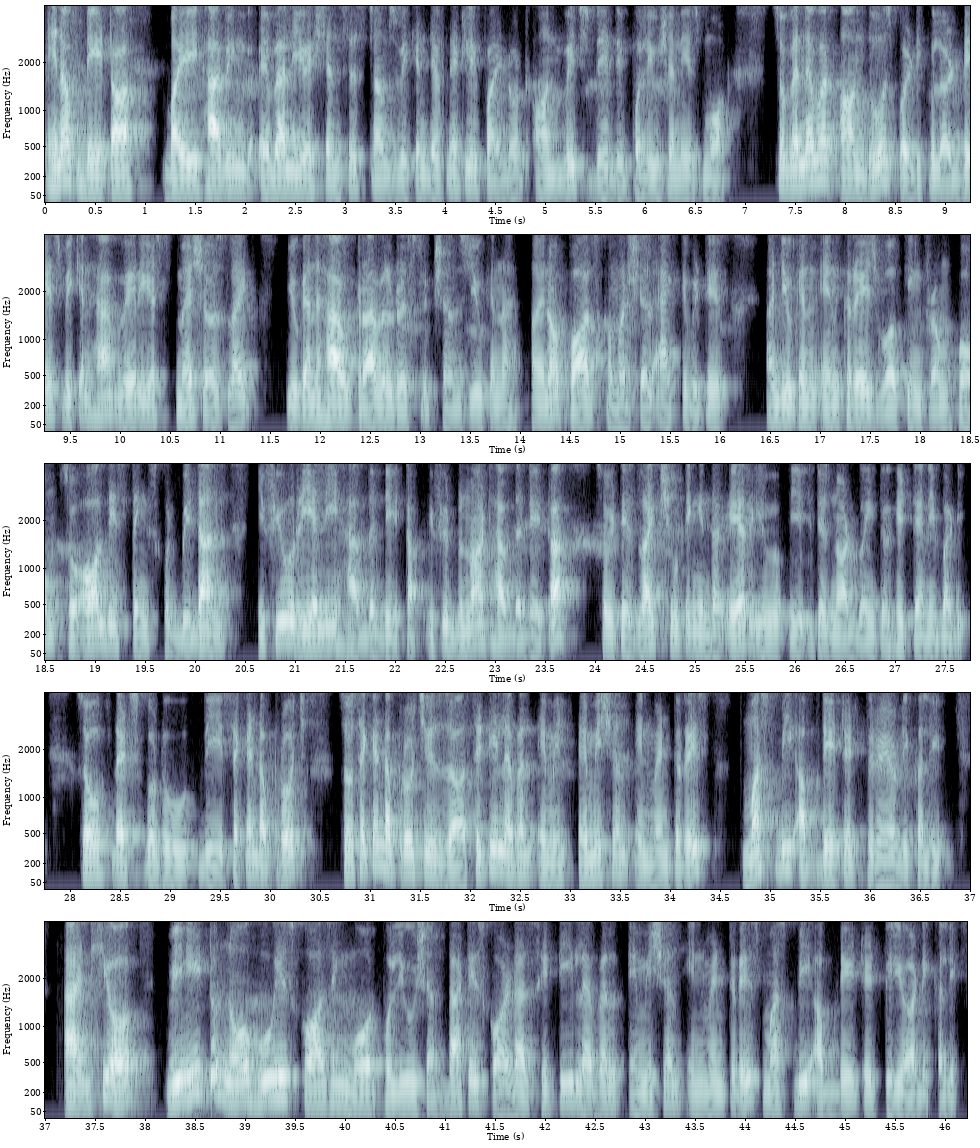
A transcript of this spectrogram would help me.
enough data by having evaluation systems, we can definitely find out on which day the pollution is more. So whenever on those particular days, we can have various measures like you can have travel restrictions, you can you know pause commercial activities, and you can encourage working from home. So all these things could be done if you really have the data. If you do not have the data, so it is like shooting in the air, you it is not going to hit anybody. So let's go to the second approach. So second approach is uh, city level emi emission inventories must be updated periodically. And here we need to know who is causing more pollution. That is called as city level emission inventories must be updated periodically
